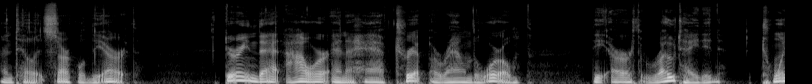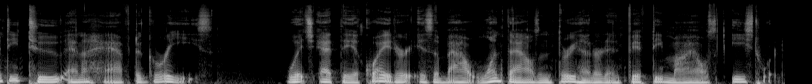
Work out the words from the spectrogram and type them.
until it circled the Earth. During that hour and a half trip around the world, the Earth rotated 22 and a half degrees which at the equator is about 1,350 miles eastward.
